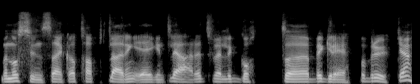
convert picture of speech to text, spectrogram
Men nå syns jeg ikke at tapt læring egentlig er et veldig godt uh, begrep å bruke.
